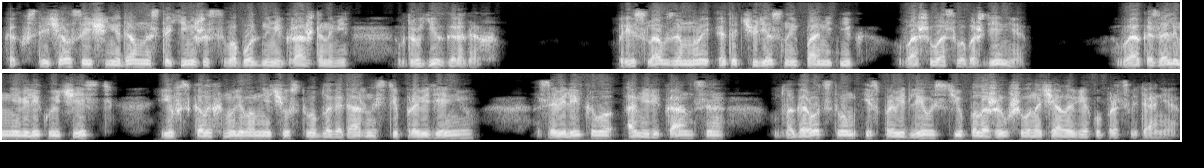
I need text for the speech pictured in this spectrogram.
как встречался еще недавно с такими же свободными гражданами в других городах. Прислав за мной этот чудесный памятник вашего освобождения, вы оказали мне великую честь и всколыхнули во мне чувство благодарности провидению за великого американца, благородством и справедливостью положившего начало веку процветания.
